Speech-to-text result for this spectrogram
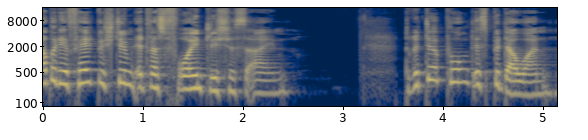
aber dir fällt bestimmt etwas Freundliches ein. Dritter Punkt ist Bedauern.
